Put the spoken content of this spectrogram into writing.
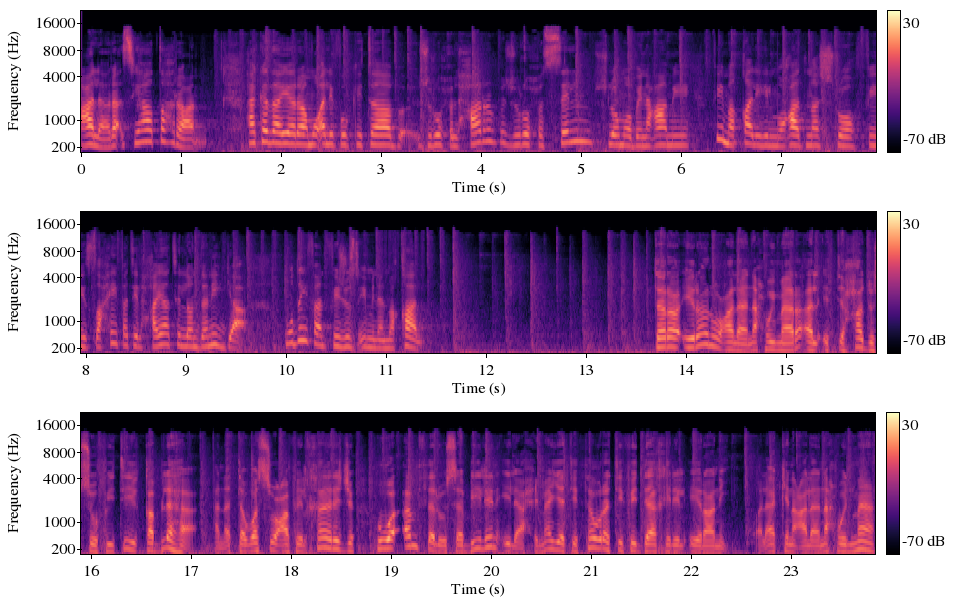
على رأسها طهران. هكذا يرى مؤلف كتاب جروح الحرب جروح السلم شلومو بن عامي في مقاله المعاد نشره في صحيفة الحياة اللندنية مضيفا في جزء من المقال. ترى إيران على نحو ما رأى الاتحاد السوفيتي قبلها. أن التوسع في الخارج هو أمثل سبيل إلى حماية الثورة في الداخل الإيراني. ولكن على نحو ما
